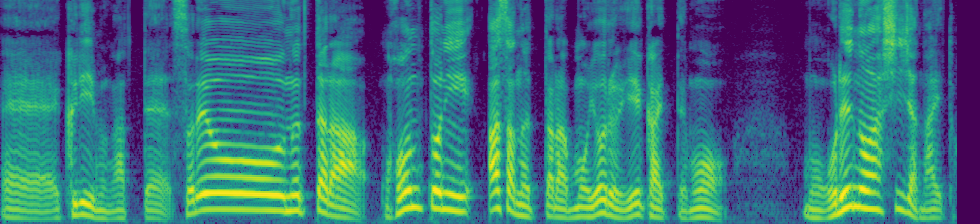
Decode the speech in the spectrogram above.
えー、クリームがあってそれを塗ったら本当に朝塗ったらもう夜家帰ってももう俺の足じゃないと。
